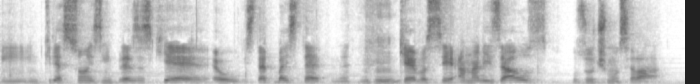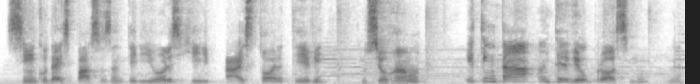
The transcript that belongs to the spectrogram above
em, em, criações, em empresas, que é, é o step by step, né? Uhum. Que é você analisar os, os últimos, sei lá, 5, 10 passos anteriores que a história teve no seu ramo e tentar antever o próximo, né?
